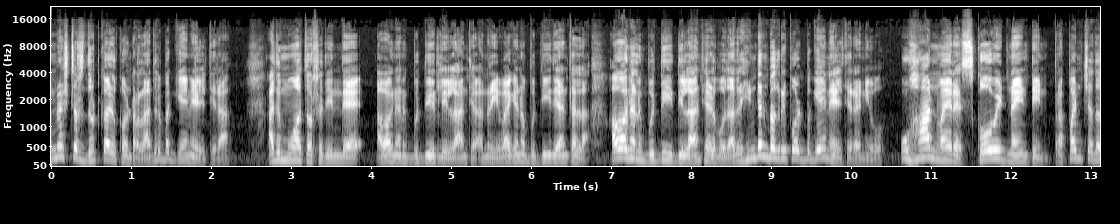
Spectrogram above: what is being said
ಇನ್ವೆಸ್ಟರ್ಸ್ ದುಡ್ಡು ಕಳ್ಕೊಂಡ್ರಲ್ಲ, ಅದ್ರ ಬಗ್ಗೆ ಏನು ಹೇಳ್ತೀರಾ? ಅದು ಮೂವತ್ತು ವರ್ಷದ ಹಿಂದೆ, ಅವಾಗ ನನಗೆ ಬುದ್ಧಿ ಇರಲಿಲ್ಲ ಅಂತ ಹೇಳಿ, ಅಂದರೆ ಇವಾಗೇನೋ ಬುದ್ಧಿ ಇದೆ ಅಂತಲ್ಲ, ಅವಾಗ ನನಗೆ ಬುದ್ಧಿ ಇದ್ದಿಲ್ಲ ಅಂತ ಹೇಳ್ಬೋದು. ಆದರೆ ಹಿಂಡನ್ಬರ್ಗ್ ರಿಪೋರ್ಟ್ ಬಗ್ಗೆ ಏನು ಹೇಳ್ತೀರಾ ನೀವು? ವುಹಾನ್ ವೈರಸ್ ಕೋವಿಡ್ ನೈನ್ಟೀನ್, ಪ್ರಪಂಚದ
